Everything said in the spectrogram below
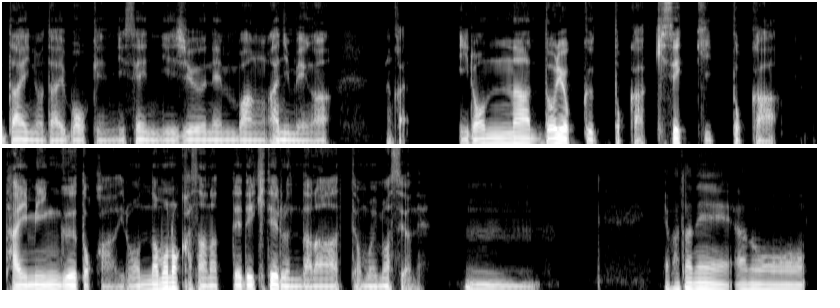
大の大冒険2020年版アニメが、なんか、いろんな努力とか奇跡とかタイミングとかいろんなもの重なってできてるんだなって思いますよね。うん。いや、またね、あのー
